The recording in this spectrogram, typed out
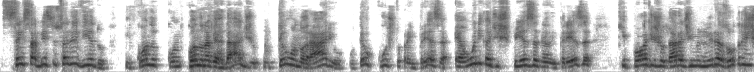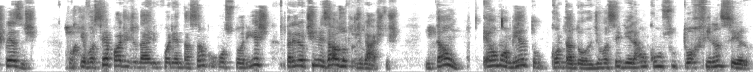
sem saber se isso é devido. E quando, quando, quando, na verdade, o teu honorário, o teu custo para a empresa é a única despesa da empresa que pode ajudar a diminuir as outras despesas. Porque você pode ajudar ele com orientação, com consultorias, para ele otimizar os outros gastos. Então, é o momento, contador, de você virar um consultor financeiro.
